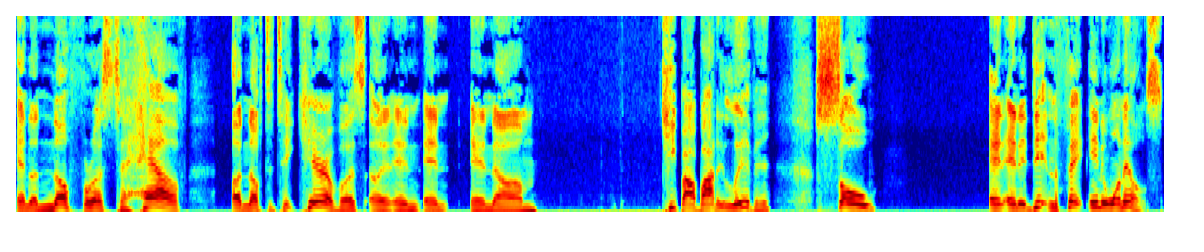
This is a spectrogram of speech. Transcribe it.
and enough for us to have enough to take care of us uh, and and and um keep our body living. So and and it didn't affect anyone else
